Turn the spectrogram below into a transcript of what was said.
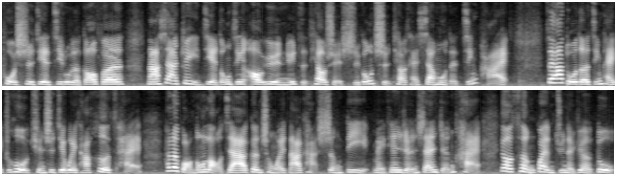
破世界纪录的高分拿下这一届东京奥运女子跳水十公尺跳台项目的金牌。在他夺得金牌之后，全世界为他喝彩。他的广东老家更成为打卡圣地，每天人山人海，要蹭冠军的热度。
